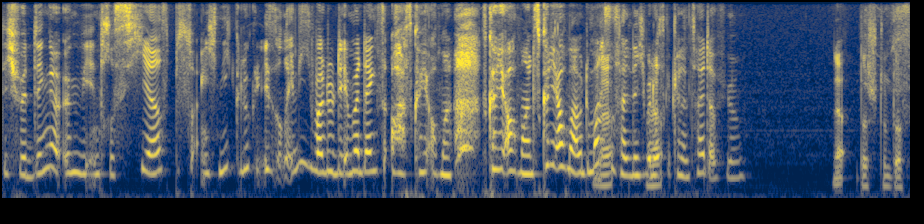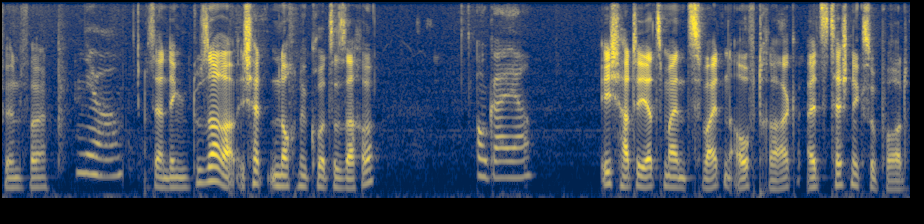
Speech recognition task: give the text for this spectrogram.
dich für Dinge irgendwie interessierst, bist du eigentlich nie glücklich so richtig, weil du dir immer denkst, oh, das kann ich auch mal, das kann ich auch mal, das kann ich auch mal, aber du machst es ja, halt nicht, weil ja. du hast keine Zeit dafür. Ja, das stimmt auf jeden Fall. Ja. Das ist ja ein Ding. Du, Sarah, ich hätte noch eine kurze Sache. Oh, geil, ja. Ich hatte jetzt meinen zweiten Auftrag als Technik-Support.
